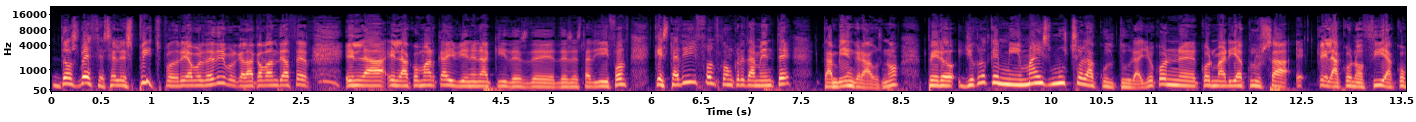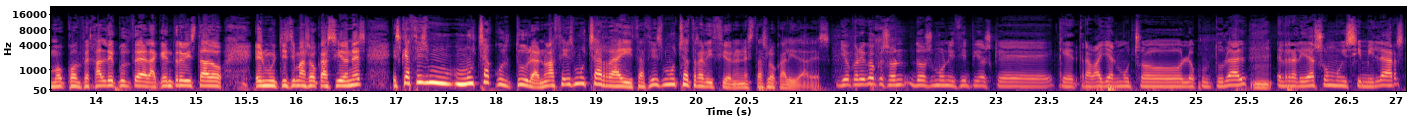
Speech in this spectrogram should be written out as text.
dos veces el speech, podríamos decir, porque lo acaban de hacer en la, en la comarca y vienen aquí desde, desde Estadilla y Fons, que Estadilla y Fons concretamente, también Graus, ¿no? Pero yo creo que mimáis mucho la cultura. Yo con, eh, con María Clusa, eh, que la conocía como concejal de cultura, la que he entrevistado en muchísimas ocasiones, es que hacéis mucha cultura, ¿no? Hacéis mucha raíz, hacéis mucha tradición en estas localidades. Yo creo que son dos municipios que, que trabajan mucho lo cultural. Mm. En realidad son muy similares,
